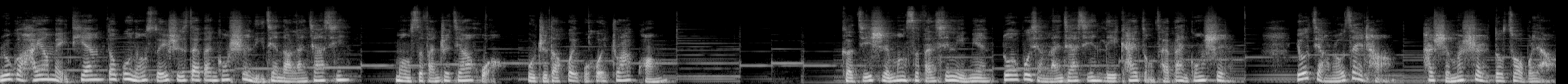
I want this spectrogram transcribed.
如果还要每天都不能随时在办公室里见到蓝嘉欣，孟思凡这家伙不知道会不会抓狂。可即使孟思凡心里面多不想蓝嘉欣离开总裁办公室，有蒋柔在场，他什么事都做不了。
